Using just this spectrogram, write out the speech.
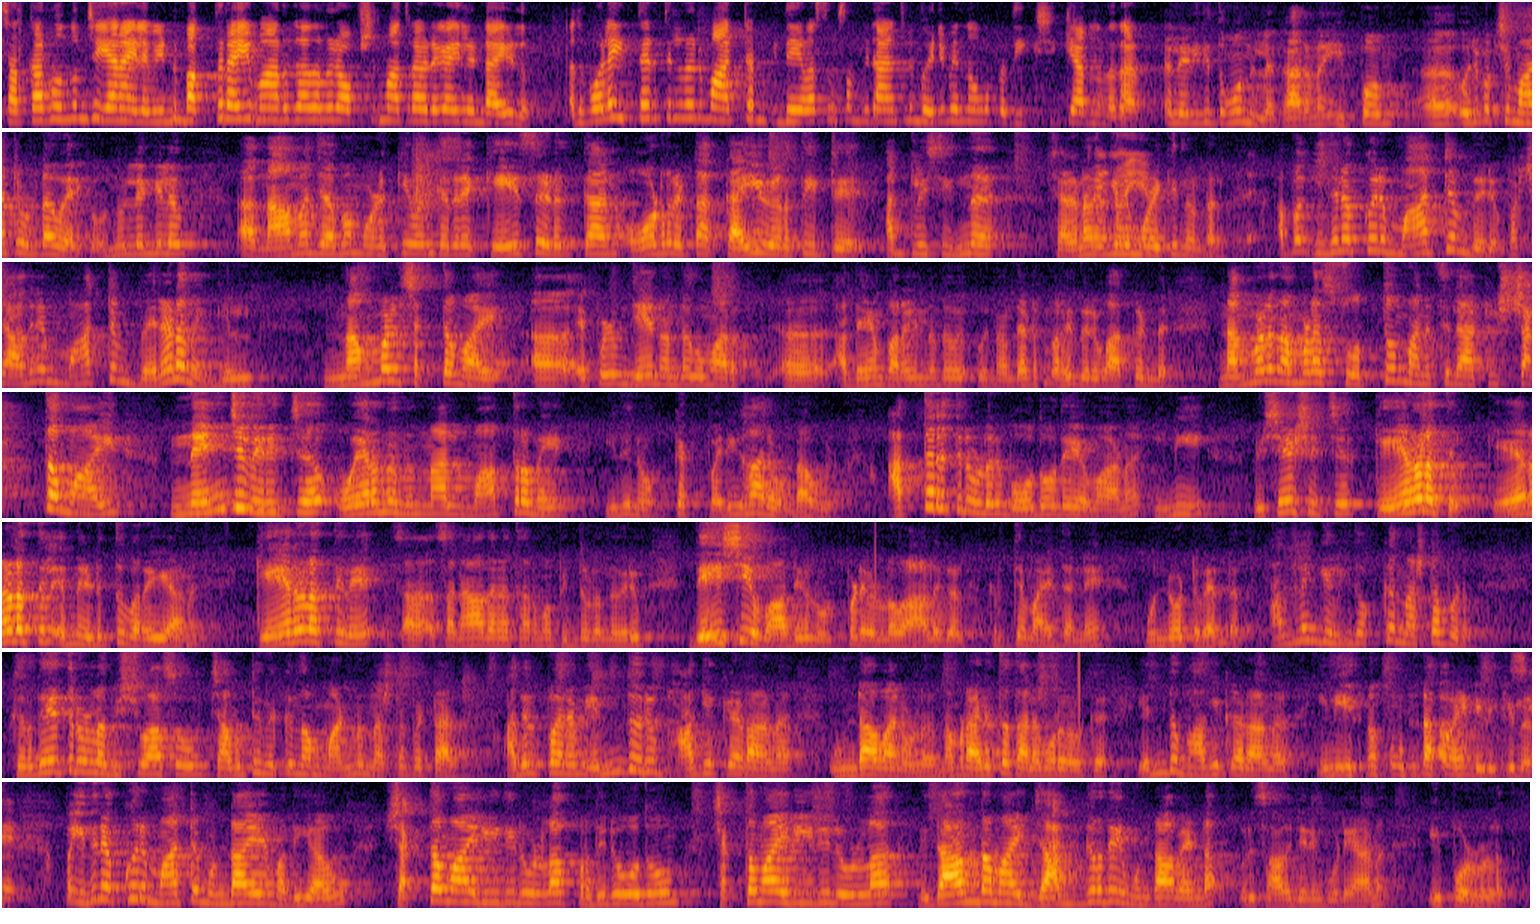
സർക്കാരിനൊന്നും ചെയ്യാനായില്ല. വീണ്ടും ഭക്തരായി മാറുക എന്നുള്ളൊരു ഓപ്ഷൻ മാത്രമേ അവരുടെ കയ്യിൽ ഉണ്ടായുള്ളൂ അതുപോലെ ഇത്തരത്തിലുള്ള ഒരു മാറ്റം ദേവസ്വം സംവിധാനത്തിലും വരുമെന്ന് നമുക്ക് പ്രതീക്ഷിക്കാം എന്നുള്ളതാണ്. അല്ല എനിക്ക് തോന്നുന്നില്ല. കാരണം ഇപ്പം ഒരുപക്ഷെ മാറ്റം ഉണ്ടാവുമായിരിക്കും. ഒന്നുമില്ലെങ്കിലും നാമജപം മുഴക്കിയവർക്കെതിരെ കേസ് എടുക്കാൻ ഓർഡർ ഇട്ട കൈ ഉയർത്തിയിട്ട് അറ്റ്ലീസ്റ്റ് ഇന്ന് ശരണമെങ്കിലും മുഴക്കുന്നുണ്ടല്ലോ. അപ്പം ഇതിനൊക്കെ ഒരു മാറ്റം വരും. പക്ഷെ അതിന് മാറ്റം വരണമെങ്കിൽ നമ്മൾ ശക്തമായി എപ്പോഴും ജെ നന്ദകുമാർ അദ്ദേഹം പറയുന്നത് നന്ദേട്ടൻ പറയുന്ന ഒരു വാക്കുണ്ട്. നമ്മൾ നമ്മളെ സ്വത്വം മനസ്സിലാക്കി ശക്തമായി നെഞ്ചു വിരിച്ച് ഉയർന്നു നിന്നാൽ മാത്രമേ ഇതിനൊക്കെ പരിഹാരം ഉണ്ടാവുകയുള്ളൂ. അത്തരത്തിലുള്ളൊരു ബോധോദയമാണ് ഇനി വിശേഷിച്ച് കേരളത്തിൽ കേരളത്തിൽ എന്ന് എടുത്തു പറയുകയാണ് കേരളത്തിലെ സനാതന ധർമ്മം പിന്തുടരുന്നവരും ദേശീയവാദികൾ ഉൾപ്പെടെയുള്ള ആളുകൾ കൃത്യമായി തന്നെ മുന്നോട്ട് വരേണ്ടത്. അല്ലെങ്കിൽ ഇതൊക്കെ നഷ്ടപ്പെടും. ഹൃദയത്തിലുള്ള വിശ്വാസവും ചവിട്ടി നിൽക്കുന്ന മണ്ണും നഷ്ടപ്പെട്ടാൽ അതിൽ പരം എന്തൊരു ഭാഗ്യക്കേടാണ് ഉണ്ടാവാനുള്ളത്? നമ്മുടെ അടുത്ത തലമുറകൾക്ക് എന്ത് ഭാഗ്യക്കേടാണ് ഇനി ഉണ്ടാവേണ്ടിയിരിക്കുന്നത്? അപ്പൊ ഇതിനൊക്കെ ഒരു മാറ്റം ഉണ്ടായേ മതിയാവും. ശക്തമായ രീതിയിലുള്ള പ്രതിരോധവും ശക്തമായ രീതിയിലുള്ള നിതാന്തമായ ജാഗ്രതയും ഉണ്ടാവേണ്ട ഒരു സാഹചര്യം കൂടിയാണ് ഇപ്പോൾ ഉള്ളത്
